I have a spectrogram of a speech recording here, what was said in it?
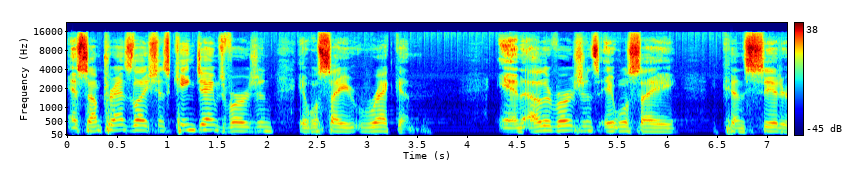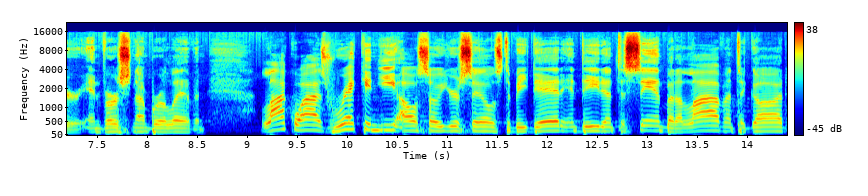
In some translations, King James Version, it will say reckon. In other versions, it will say consider in verse number 11. Likewise, reckon ye also yourselves to be dead indeed unto sin, but alive unto God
